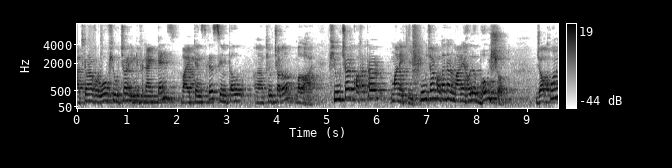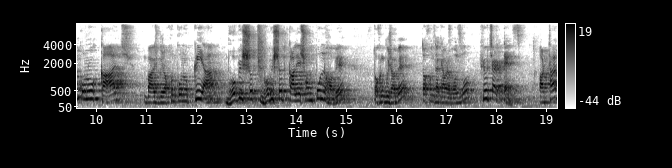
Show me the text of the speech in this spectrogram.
আজকে আমরা পড়ব ফিউচার ইনডিফিনাইট টেন্স বা টেন্সকে সিম্পল ফিউচারও বলা হয়। ফিউচার কথাটার মানে কি? ফিউচার কথাটার মানে হলো ভবিষ্যৎ। যখন কোনো কাজ বা যখন কোনো ক্রিয়া ভবিষ্যৎ, ভবিষ্যৎকালে সম্পূর্ণ হবে, তখন বুঝাবে, তখন তাকে আমরা বলব ফিউচার টেন্স অর্থাৎ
